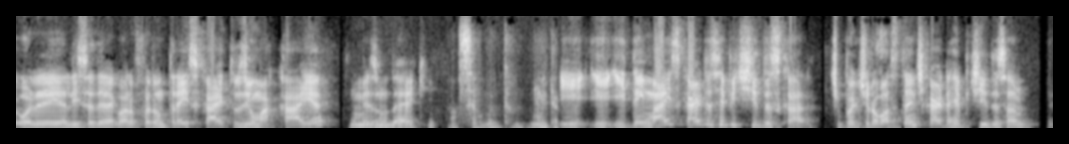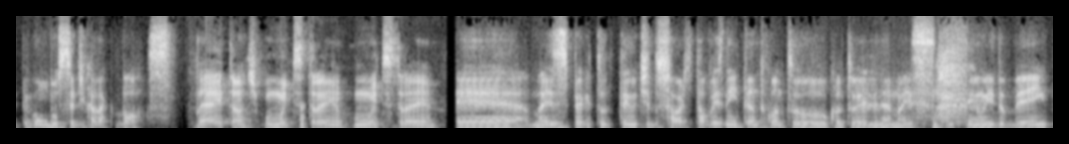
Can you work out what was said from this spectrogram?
olhei a lista dele agora, foram três Kaitos e uma Kaia no mesmo deck. Nossa, é muito, muita coisa. E, e, e, tem mais cartas repetidas, cara. Tipo, ele tirou certo. bastante carta repetida, sabe? Ele pegou um booster de cada box. É, então, tipo, muito estranho, muito estranho. É, mas espero que tu tenham tido sorte, talvez nem tanto quanto, quanto ele, né? Mas tenham ido bem.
